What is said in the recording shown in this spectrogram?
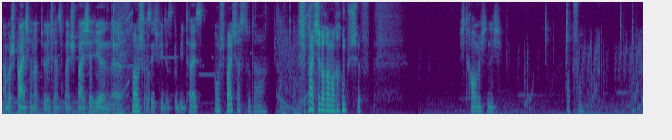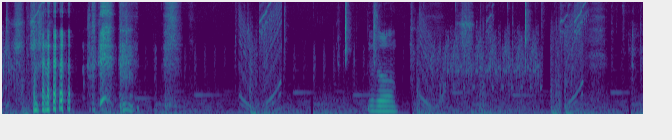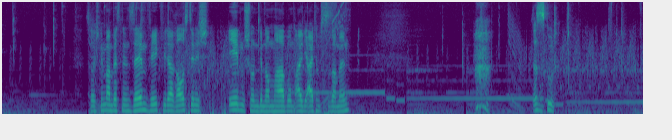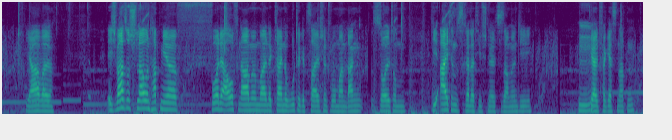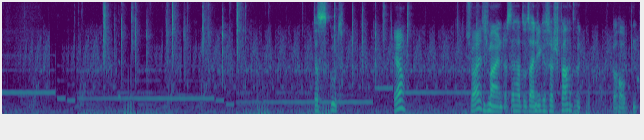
Aber speicher natürlich erstmal. Ich speichere hier in, äh, Warum weiß ich, wie das Gebiet heißt. Warum speicherst du da? Ich speichere doch am Raumschiff. Ich traue mich nicht. Opfer. So. So, ich nehme am besten denselben Weg wieder raus, den ich eben schon genommen habe, um all die Items zu sammeln. Das ist gut. Ja, weil ich war so schlau und habe mir vor der Aufnahme mal eine kleine Route gezeichnet, wo man lang sollte, um die Items relativ schnell zu sammeln, die Hm. wir halt vergessen hatten. Das ist gut. Ja. Ich weiß. Ich meine, das hat uns einiges erspart, will ich behaupten.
